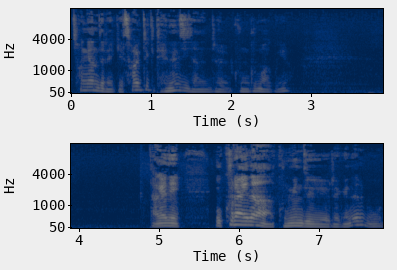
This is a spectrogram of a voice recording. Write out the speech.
청년들에게 설득이 되는지 저는 절 궁금하고요. 당연히 우크라이나 국민들에게는 뭐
